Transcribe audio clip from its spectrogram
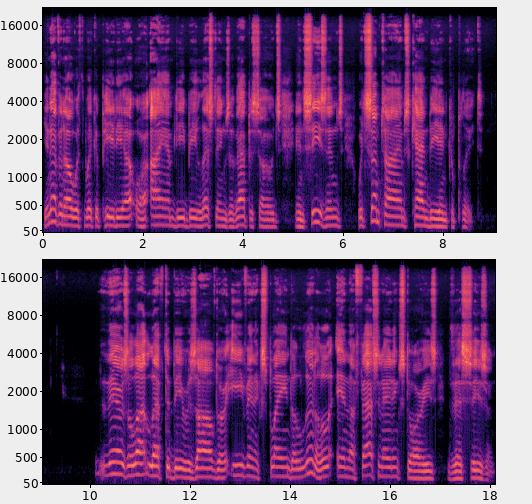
you never know with Wikipedia or IMDb listings of episodes in seasons, which sometimes can be incomplete. There's a lot left to be resolved or even explained a little in the fascinating stories this season.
